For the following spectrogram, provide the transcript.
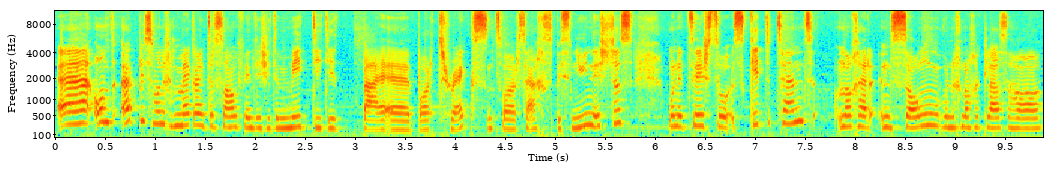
Äh, und etwas, was ich mega interessant finde, ist in der Mitte die bei, äh, paar Tracks, und zwar 6 bis 9 ist das, wo ihr zuerst so skittet habt und nachher ein Song, den ich nachher gelesen habe,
